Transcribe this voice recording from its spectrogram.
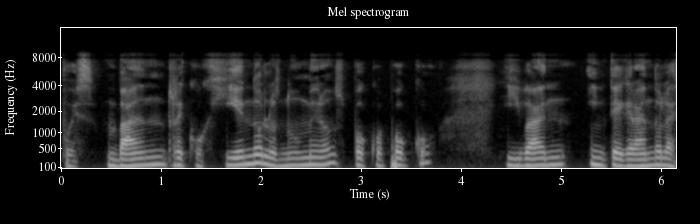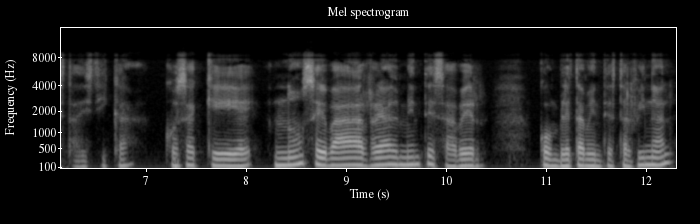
pues van recogiendo los números poco a poco y van integrando la estadística, cosa que no se va a realmente saber completamente hasta el final.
